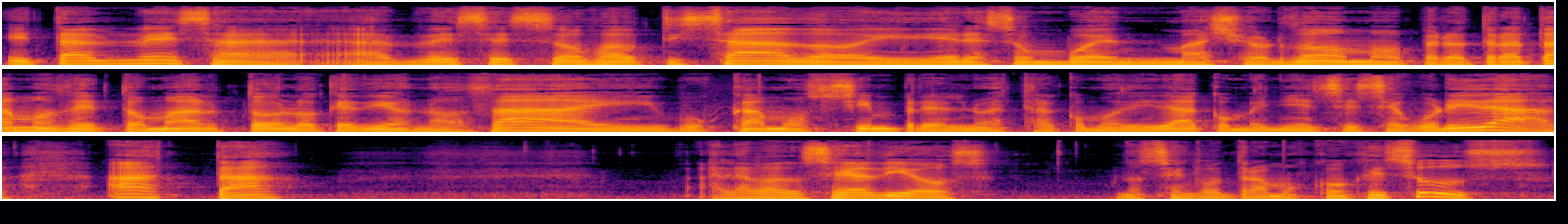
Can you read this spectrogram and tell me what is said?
Y tal vez a, veces sos bautizado y eres un buen mayordomo, pero tratamos de tomar todo lo que Dios nos da y buscamos siempre nuestra comodidad, conveniencia y seguridad, hasta, alabado sea Dios, nos encontramos con Jesús,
